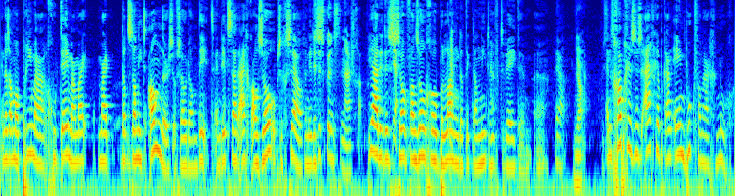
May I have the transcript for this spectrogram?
dat is allemaal prima, goed thema. Maar, maar dat is dan iets anders of zo dan dit. En dit staat eigenlijk al zo op zichzelf. En dit, dit is, kunstenaarschap. Ja, dit is Zo, van zo'n groot belang dat ik dan niet hoef te weten. Uh, ja. ja. En het grappige is dus, eigenlijk heb ik aan één boek van haar genoeg.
